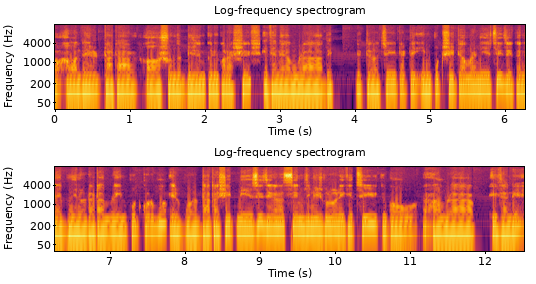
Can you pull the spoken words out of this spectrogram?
আমাদের আহ, সুন্দর ডিজাইন তৈরি করা শেষ। এখানে আমরা দেখ- দেখতে পাচ্ছি এটা একটা ইনপুট শিট আমরা নিয়েছি যেখানে বিভিন্ন ডাটা আমরা ইনপুট করব। এরপর ডাটা শিট নিয়েছি যেখানে সেম জিনিসগুলো রেখেছি এবং আমরা এখানে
